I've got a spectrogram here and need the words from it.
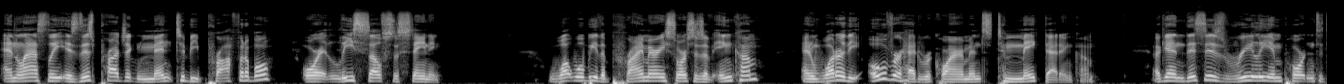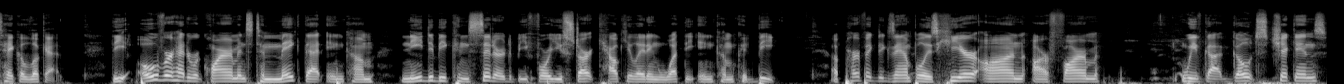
And lastly, is this project meant to be profitable or at least self sustaining? What will be the primary sources of income? And what are the overhead requirements to make that income? Again, this is really important to take a look at. The overhead requirements to make that income need to be considered before you start calculating what the income could be. A perfect example is here on our farm. We've got goats, chickens,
